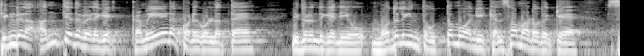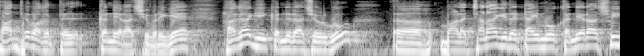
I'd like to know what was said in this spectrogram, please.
ತಿಂಗಳ ಅಂತ್ಯದ ವೇಳೆಗೆ ಕ್ರಮೇಣ ಕೊನೆಗೊಳ್ಳುತ್ತೆ. ಇದರೊಂದಿಗೆ ನೀವು ಮೊದಲಿಗಿಂತ ಉತ್ತಮವಾಗಿ ಕೆಲಸ ಮಾಡೋದಕ್ಕೆ ಸಾಧ್ಯವಾಗುತ್ತೆ ಕನ್ಯರಾಶಿಯವರಿಗೆ. ಹಾಗಾಗಿ ಕನ್ಯರಾಶಿಯವ್ರಿಗೂ ಭಾಳ ಚೆನ್ನಾಗಿದೆ ಟೈಮು ಕನ್ಯರಾಶಿ,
